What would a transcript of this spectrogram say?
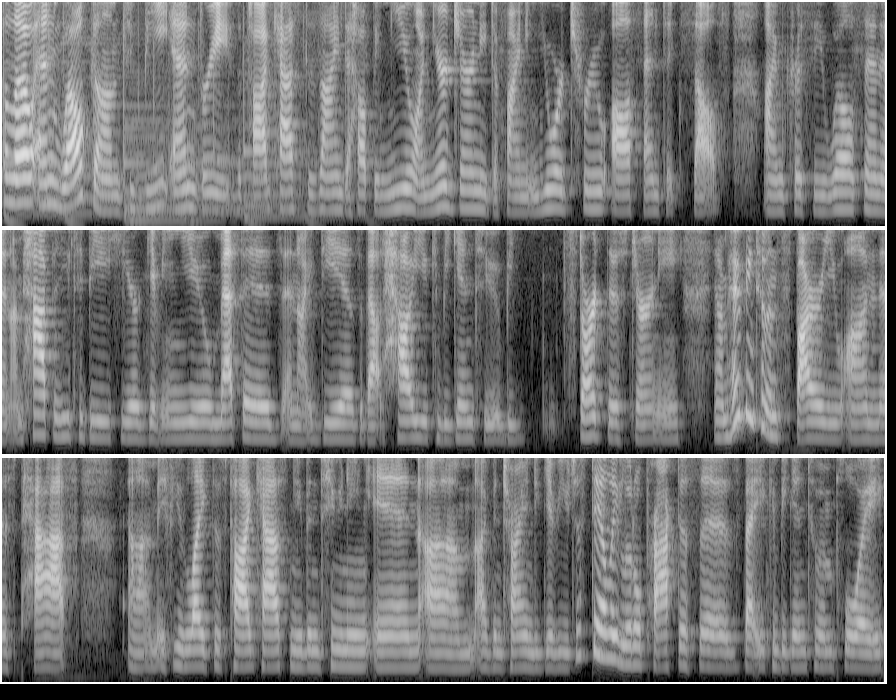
Hello and welcome to Be and Breathe, the podcast designed to helping you on your journey to finding your true authentic self. I'm Chrissy Wilson and I'm happy to be here giving you methods and ideas about how you can begin to be, start this journey. And I'm hoping to inspire you on this path. Um, if you like this podcast and you've been tuning in, um, I've been trying to give you just daily little practices that you can begin to employ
